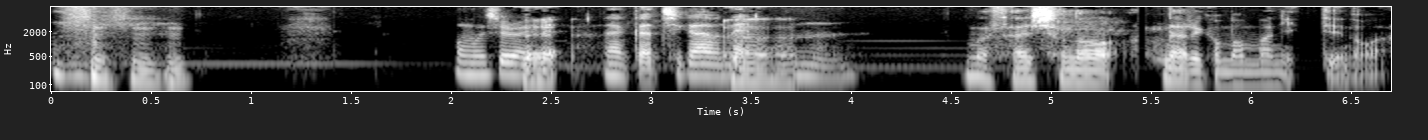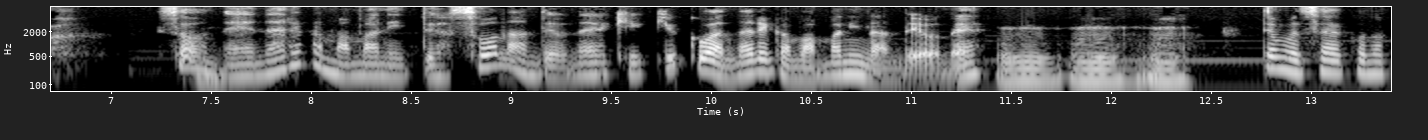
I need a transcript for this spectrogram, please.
面白いね。ねなんか違うね。ううんん。まあ最初のなるがままにっていうのは。そうね。なるがままにって、そうなんだよね。結局はなるがままになんだよね。うんうんでもさ、この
